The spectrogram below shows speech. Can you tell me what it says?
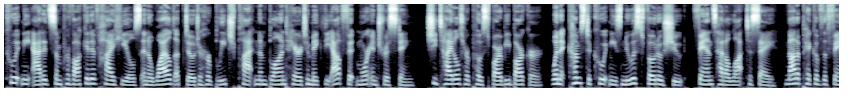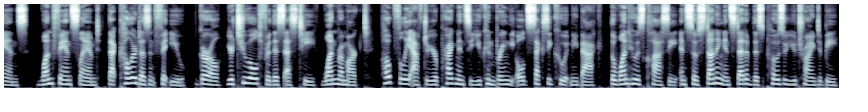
Kourtney added some provocative high heels and a wild updo to her bleached platinum blonde hair to make the outfit more interesting. She titled her post Barbie Barker. When it comes to Kourtney's newest photo shoot, fans had a lot to say. Not a pic of the fans. One fan slammed, that color doesn't fit you. Girl, you're too old for this ST, one remarked. Hopefully after your pregnancy you can bring the old sexy Kourtney back, the one who is classy and so stunning instead of this poser you trying to be.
